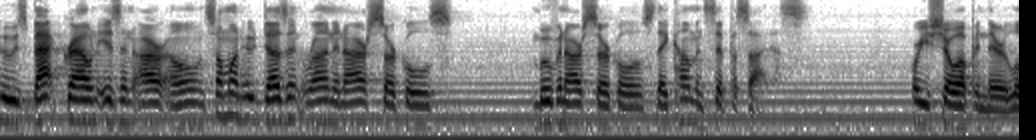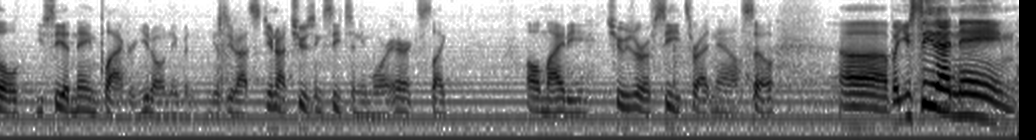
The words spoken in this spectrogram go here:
whose background isn't our own, someone who doesn't run in our circles, move in our circles, they come and sit beside us. Or you show up in their little, you see a name placard, you don't even, because you're not, you're not choosing seats anymore. Eric's like almighty chooser of seats right now. So, uh, but you see that name,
